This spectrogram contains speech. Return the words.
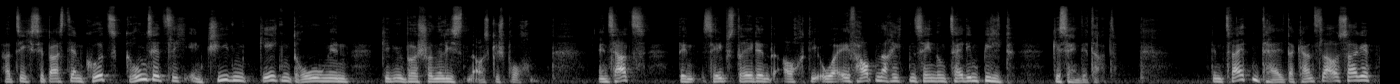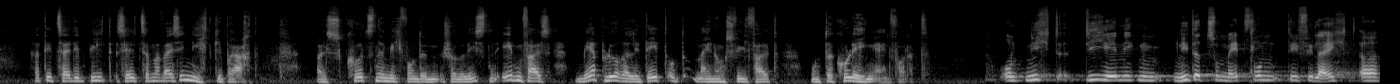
hat sich Sebastian Kurz grundsätzlich entschieden gegen Drohungen gegenüber Journalisten ausgesprochen. Ein Satz, den selbstredend auch die ORF-Hauptnachrichtensendung Zeit im Bild gesendet hat. Den zweiten Teil der Kanzleraussage hat die Zeit im Bild seltsamerweise nicht gebracht. als kurz nämlich von den Journalisten ebenfalls mehr Pluralität und Meinungsvielfalt unter Kollegen einfordert. Und nicht diejenigen niederzumetzeln, die vielleicht äh,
